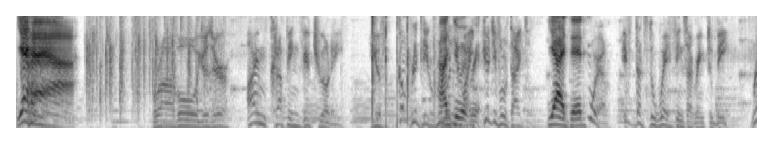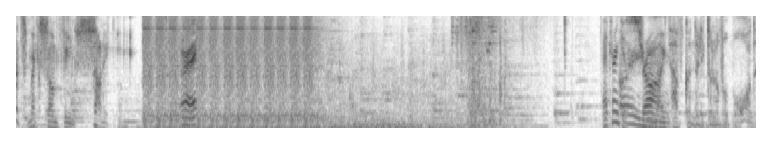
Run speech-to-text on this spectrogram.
Yeah! Bravo, user. I'm clapping virtually. You've completely ruined I'll do it my beautiful title. Yeah, I did. Well, if that's the way things are going to be, let's make something solid. Alright. That drink is I strong. might have gone a little overboard.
